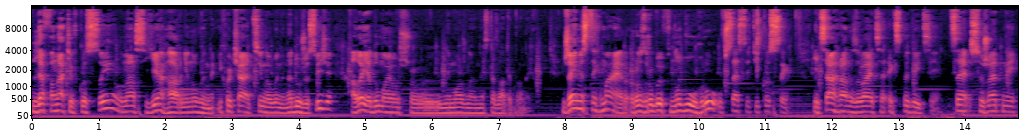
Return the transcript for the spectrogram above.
Для фанатів коси у нас є гарні новини. І хоча ці новини не дуже свіжі, але я думаю, що не можна не сказати про них. Джеймі Стигмайер розробив нову гру у всесвіті коси. І ця гра називається Експедиції. Це сюжетний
